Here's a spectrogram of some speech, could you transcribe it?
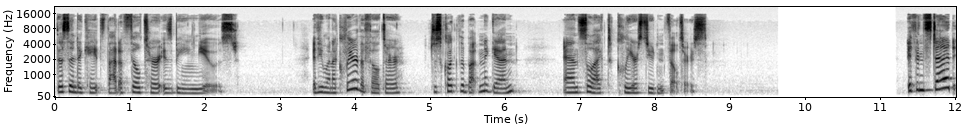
This indicates that a filter is being used. If you want to clear the filter, just click the button again and select Clear Student Filters. If instead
